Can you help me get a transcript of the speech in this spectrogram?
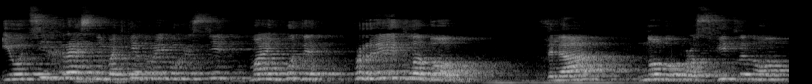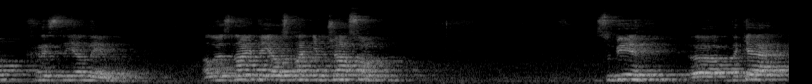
І оці хресні батьки, дорогі Христі, мають бути прикладом для новопросвітленого християнина. Але ви знаєте, я останнім часом собі е, таке,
